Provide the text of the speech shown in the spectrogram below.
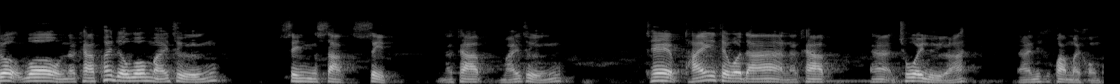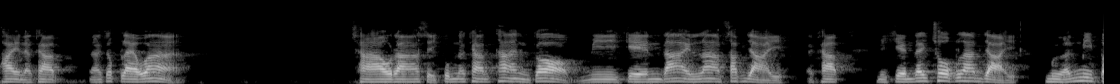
The World นะครับไพ่ The World หมายถึงสิ่งศักดิ์สิทธิ์นะครับ หมายถึงเทพไทยเทวดานะครับช่วยเหลือนะนี่คือความหมายของไพ่นะครับนะก็แปลว่า ชาวราศีกุมนะครับ ท่านก็มีเกณฑ์ได้ลาบทรัพย์ใหญ่นะครับ มีเกณฑ์ได้โชคลาภใหญ่ เหมือนมีป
